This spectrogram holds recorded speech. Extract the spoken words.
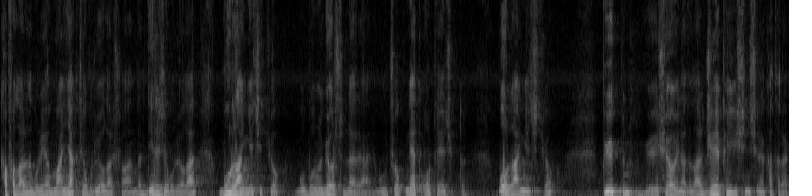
Kafalarını buraya manyakça vuruyorlar şu anda. Delice vuruyorlar. Buradan geçit yok. Bu bunu görsünler yani. Bu çok net ortaya çıktı. Buradan geçit yok. Büyük bir şey oynadılar. CHP'yi işin içine katarak.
